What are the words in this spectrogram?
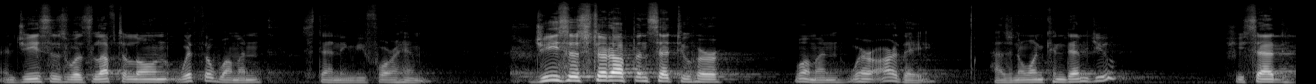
and Jesus was left alone with the woman standing before him. Jesus stood up and said to her, Woman, where are they? Has no one condemned you? She said,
